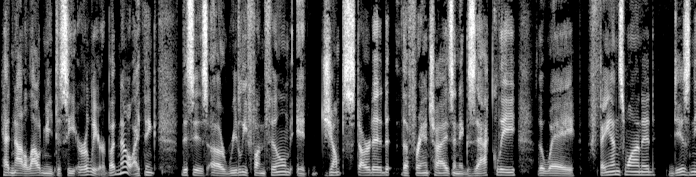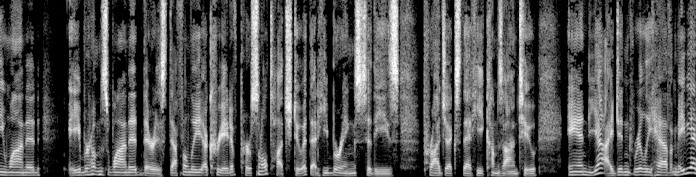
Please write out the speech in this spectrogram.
had not allowed me to see earlier. But no, I think this is a really fun film. It jump started the franchise in exactly the way fans wanted, Disney wanted, Abrams wanted. There is definitely a creative personal touch to it that he brings to these projects that he comes on to. And yeah, I didn't really have maybe I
